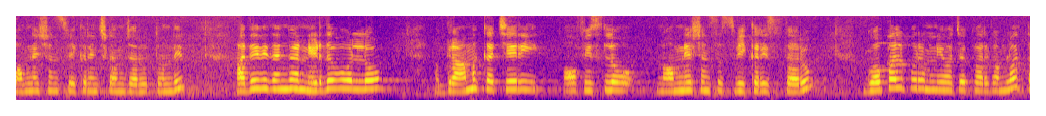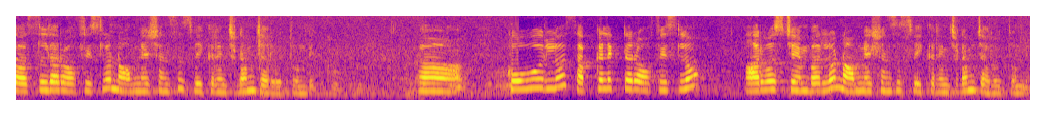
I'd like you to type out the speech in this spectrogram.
నామినేషన్ స్వీకరించడం జరుగుతుంది. అదేవిధంగా నిడదవోల్లో గ్రామ కచేరీ ఆఫీస్లో నామినేషన్స్ స్వీకరిస్తారు. గోపాల్పురం నియోజకవర్గంలో తహసీల్దార్ ఆఫీస్లో నామినేషన్స్ స్వీకరించడం జరుగుతుంది. కొవ్వూరులో సబ్ కలెక్టర్ ఆఫీస్లో ఆర్ఓస్ చేంబర్లో నామినేషన్స్ స్వీకరించడం జరుగుతుంది.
